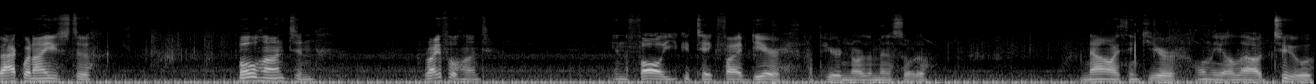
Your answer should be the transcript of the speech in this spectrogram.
Back when I used to bow hunt and rifle hunt in the fall, you could take five deer up here in northern Minnesota. Now I think you're only allowed two.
